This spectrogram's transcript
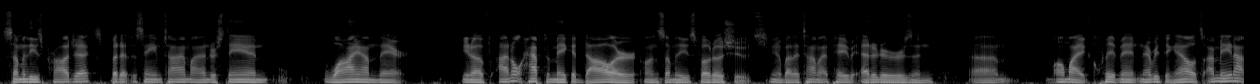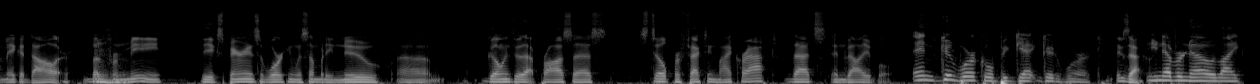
some of these projects, but at the same time, I understand why I'm there. You know, if I don't have to make a dollar on some of these photo shoots, you know, by the time I pay editors and um, all my equipment and everything else, I may not make a dollar. But for Mhm. me, the experience of working with somebody new, um, going through that process, still perfecting my craft, that's invaluable. And good work will beget good work. Exactly. You never know. Like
